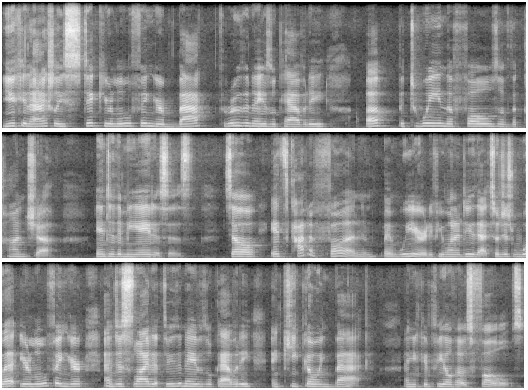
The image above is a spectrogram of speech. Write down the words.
you can actually stick your little finger back through the nasal cavity up between the folds of the concha into the meatuses. So it's kind of fun and, and, weird if you want to do that. So just wet your little finger and just slide it through the nasal cavity and keep going back. And you can feel those folds.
